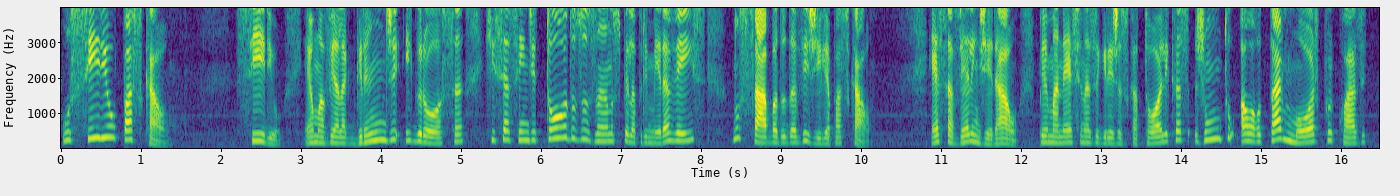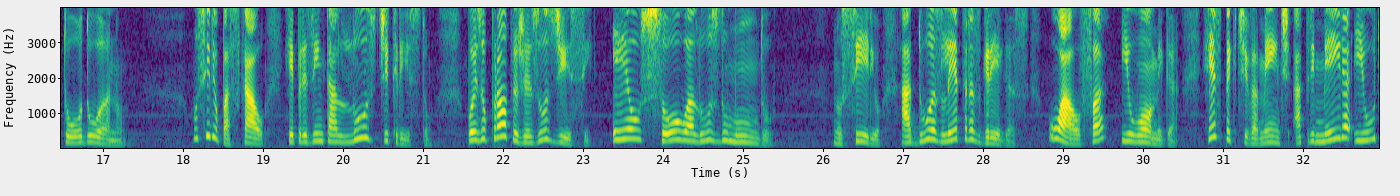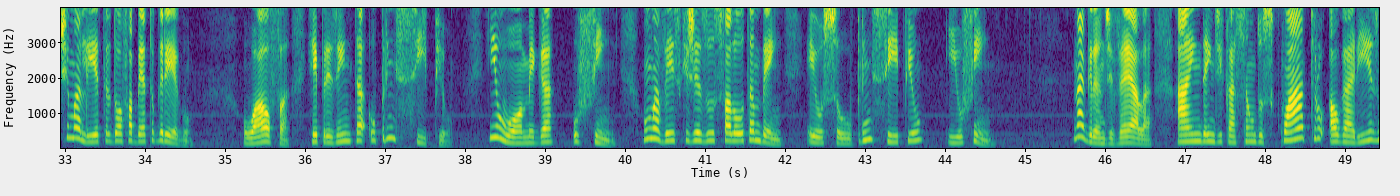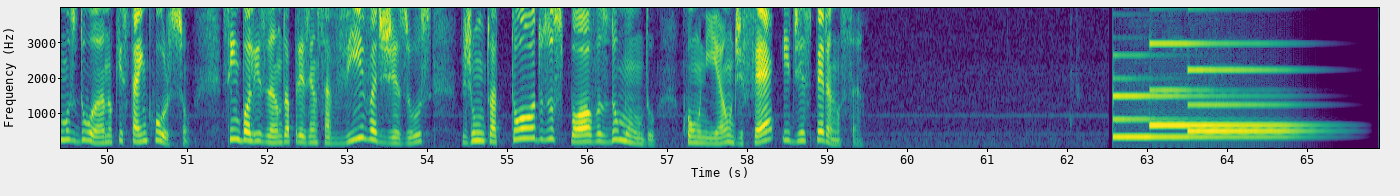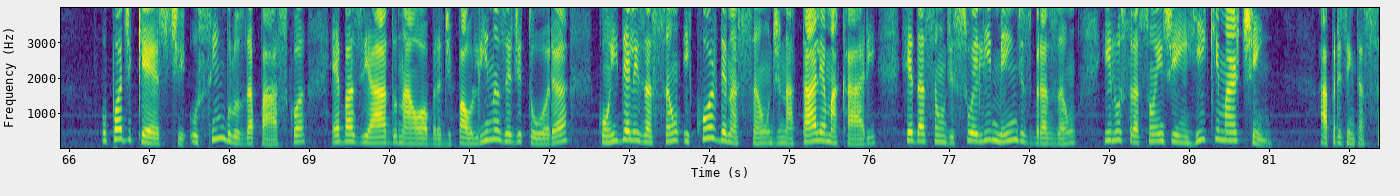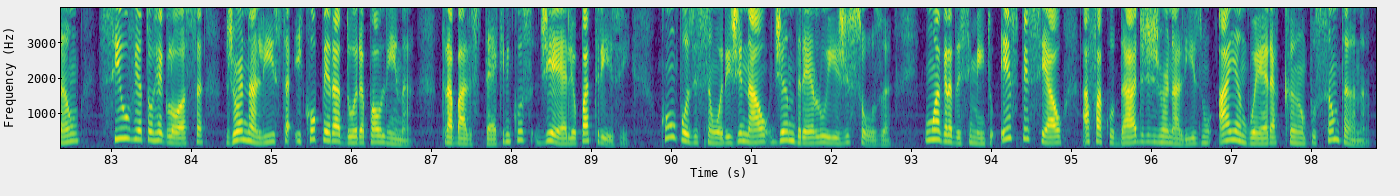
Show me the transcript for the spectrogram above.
o Sírio Pascal. Sírio é uma vela grande e grossa que se acende todos os anos pela primeira vez no sábado da Vigília Pascal. Essa vela, em geral, permanece nas igrejas católicas junto ao altar-mor por quase todo o ano. O Sírio Pascal representa a luz de Cristo, pois o próprio Jesus disse: Eu sou a luz do mundo. No sírio, há duas letras gregas, o alfa e o ômega, respectivamente a primeira e última letra do alfabeto grego. O alfa representa o princípio e o ômega, o fim, uma vez que Jesus falou também: Eu sou o princípio e o fim. Na grande vela, há ainda a indicação dos quatro algarismos do ano que está em curso, simbolizando a presença viva de Jesus junto a todos os povos do mundo, com união de fé e de esperança. O podcast Os Símbolos da Páscoa é baseado na obra de Paulinas Editora, com idealização e coordenação de Natália Macari, redação de Sueli Mendes Brazão, ilustrações de Henrique Martim. Apresentação: Silvia Torreglossa, jornalista e cooperadora paulina. Trabalhos técnicos de Hélio Patrizzi. Composição original de André Luiz de Souza. Um agradecimento especial à Faculdade de Jornalismo Ayanguera Campos Santana.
